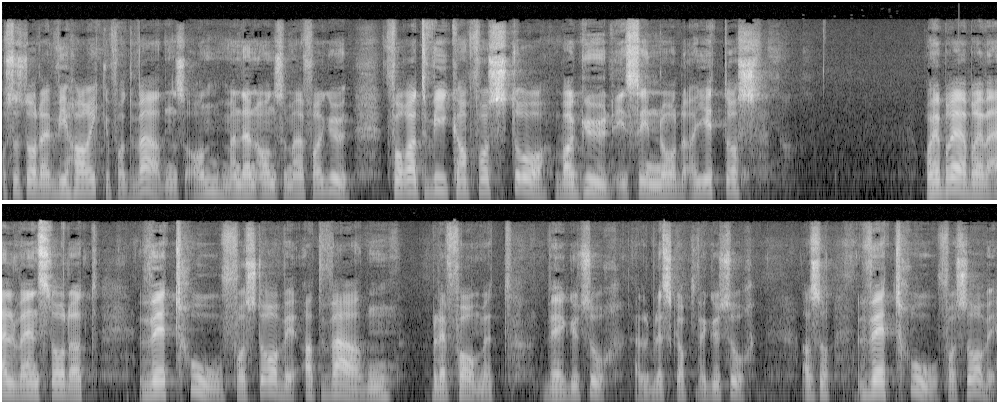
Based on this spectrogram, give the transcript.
Og så står det vi har ikke fått verdens ånd, men den ånd som er fra Gud. For at vi kan forstå hva Gud i sin nåde har gitt oss. Og I Hebreabrevet 11,1 står det at ved tro forstår vi at verden ble formet ved Guds ord. Eller ble skapt ved Guds ord. Altså, ved tro forstår vi.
